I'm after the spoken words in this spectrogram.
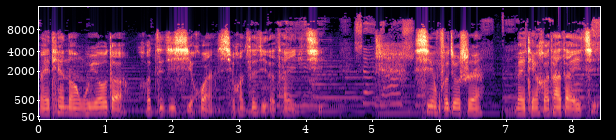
每天能无忧的。和自己喜欢、喜欢自己的在一起，幸福就是每天和他在一起，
